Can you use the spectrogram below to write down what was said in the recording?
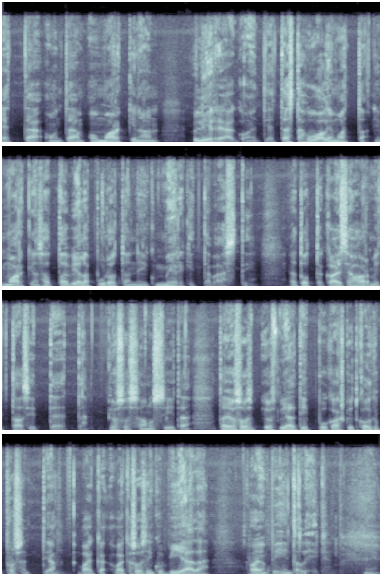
että on, tämä, on markkinan ylireagointi. Että tästä huolimatta niin markkina saattaa vielä pudota niin kuin merkittävästi. Ja totta kai se harmittaa sitten, että jos olisi saanut siitä, tai jos, olisi, jos vielä tippuu 20-30 prosenttia, vaikka, vaikka se olisi niin kuin vielä rajompi hintaliike. Niin.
